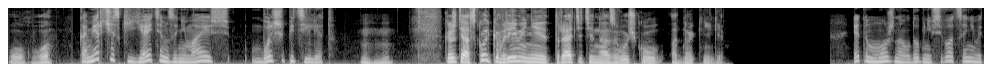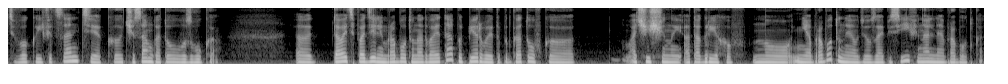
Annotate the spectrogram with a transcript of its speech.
Ого. Коммерчески я этим занимаюсь больше пяти лет. Угу. Скажите, а сколько времени тратите на озвучку одной книги? Это можно удобнее всего оценивать в коэффициенте к часам готового звука. Э, давайте поделим работу на два этапа. Первый — это подготовка очищенной от огрехов, но не обработанной аудиозаписи, и финальная обработка.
